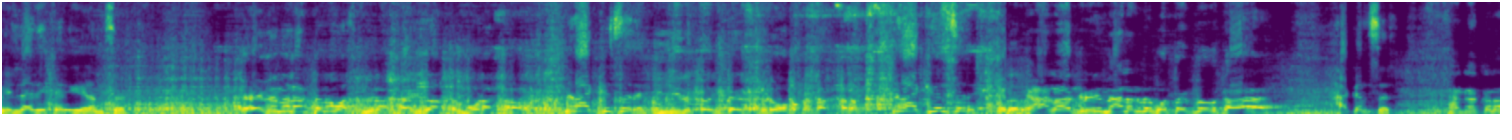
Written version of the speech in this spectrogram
ಮೇಲಧಿಕಾರಿಗೆ ಹೇಳಮ್ ಸರ್. ಹೈವೇ ಮೇಲೆ ಹಾಕ್ತಾನ ಸ್ಪೀಡ್ ಇದು ಬೋರ್ಡ್ ಆಗ್ತಾನ ಅವ. ಹಾಕಿ ಸರ್. ಈ ಇದಕ್ಕೆ ಸ್ಪೀಡ್ ಹೋಗ್ಬೇಕಂತ. ನಾವು ಹಾಕಿವಲ್ಲ ಸರ್? ಮ್ಯಾಲ ಹಾಕ್ರಿ ಮ್ಯಾಲ ಹಾಕಿದ್ರೆ ಗೊತ್ತಾಗ್ತದ ಅದಕ್ಕೆ. ಹಾಕನ್ ಸರ್. ಹಂಗೆ ಹಾಕಲ್ಲ?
